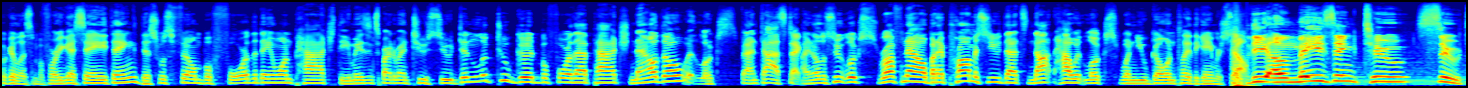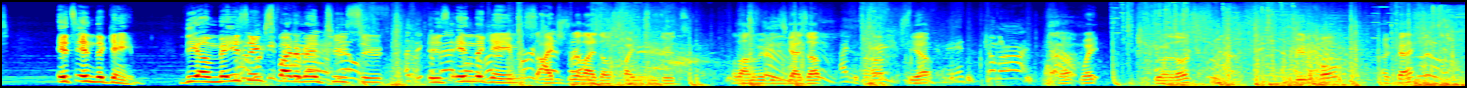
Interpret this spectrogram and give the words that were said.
Okay, listen, before you guys say anything, this was filmed before the day one patch. The Amazing Spider-Man 2 suit didn't look too good before that patch. Now, though, it looks fantastic. I know the suit looks rough now, but I promise you that's not how it looks when you go and play the game yourself. The Amazing 2 suit. It's in the game. The Amazing Spider-Man 2 suit is in the game. So I just realized I was fighting some dudes. Hold on, let me get these guys up. Uh-huh. Yep. Come on. Oh, wait. Do one of those. Beautiful. Okay.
